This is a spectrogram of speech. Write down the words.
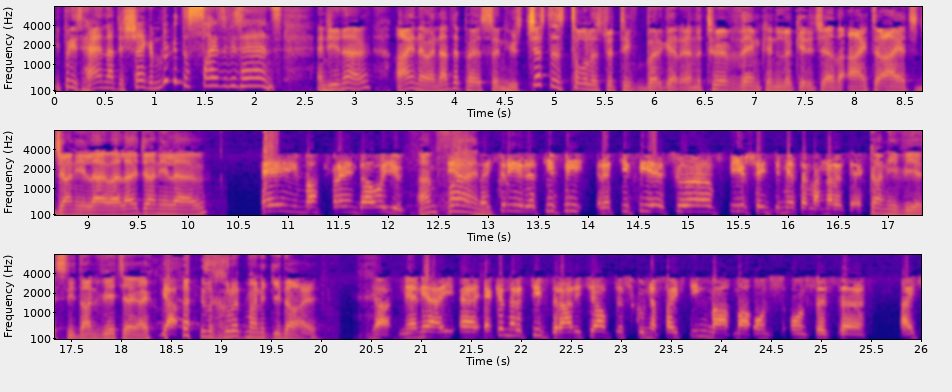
He put his hand out to shake him. Look at the size of his hands. And you know, I know another person who's just as tall as Retief Burger, and the two of them can look at each other eye to eye. It's Johnny Lowe. Hello, Johnny Lowe. Hey, my friend, how are you? I'm Ja, fine. hy sê Retifi, Retifi is so 4 cm langer as ek. Kan nie wees nie. Dan weet jy hy Ja. is 'n groot mannetjie daai. Ja, nee nee, hy uh, ek en Retif dra dieselfde skoene 15, maar maar ons ons is uh hy's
